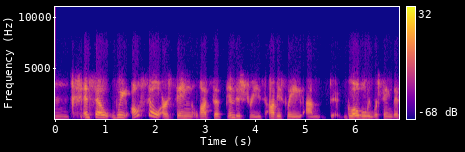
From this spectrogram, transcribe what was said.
Mm. And so we also are seeing lots of industries, obviously, um, globally, we're seeing this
